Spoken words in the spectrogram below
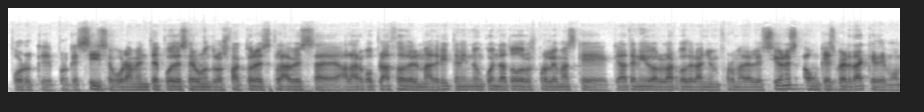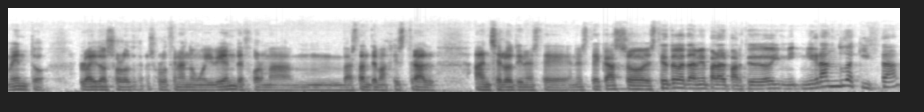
porque, porque sí, seguramente puede ser uno de los factores claves eh, a largo plazo del Madrid, teniendo en cuenta todos los problemas que, que ha tenido a lo largo del año en forma de lesiones, aunque es verdad que de momento lo ha ido solu- solucionando muy bien, de forma mm, bastante magistral Ancelotti en este, en este caso. Es cierto que también para el partido de hoy, mi, gran duda quizá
